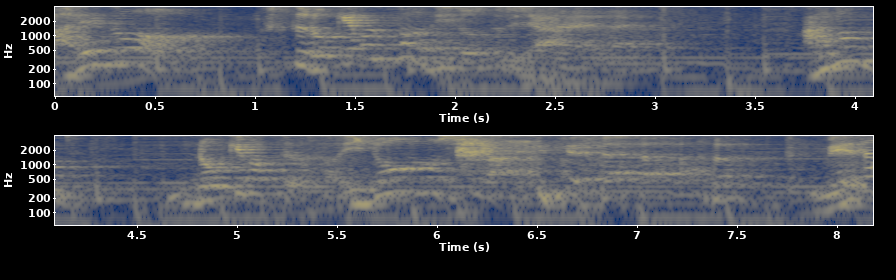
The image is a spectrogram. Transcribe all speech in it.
あれの普通ロケバスとかで移動するじゃん、はいはい。あのロケバスっていうかさ移動の手段目立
